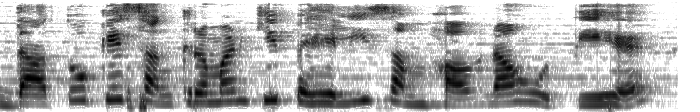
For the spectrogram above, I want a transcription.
दांतों के संक्रमण की पहली संभावना होती है।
